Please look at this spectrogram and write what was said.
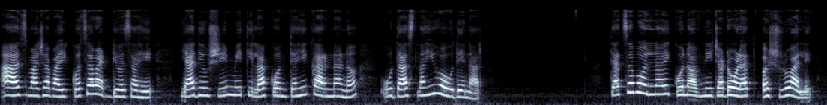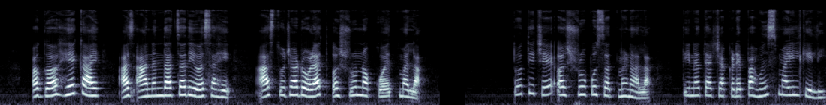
आज माझ्या बायकोचा वाढदिवस आहे. या दिवशी मी तिला कोणत्याही कारणानं उदास नाही होऊ देणार. त्याचं बोलणं ऐकून अवनीच्या डोळ्यात अश्रू आले. अगं हे काय? आज आनंदाचा दिवस आहे. आज तुझ्या डोळ्यात अश्रू नकोयत मला. तो तिचे अश्रू पुसत म्हणाला. तिनं त्याच्याकडे पाहून स्माईल केली.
